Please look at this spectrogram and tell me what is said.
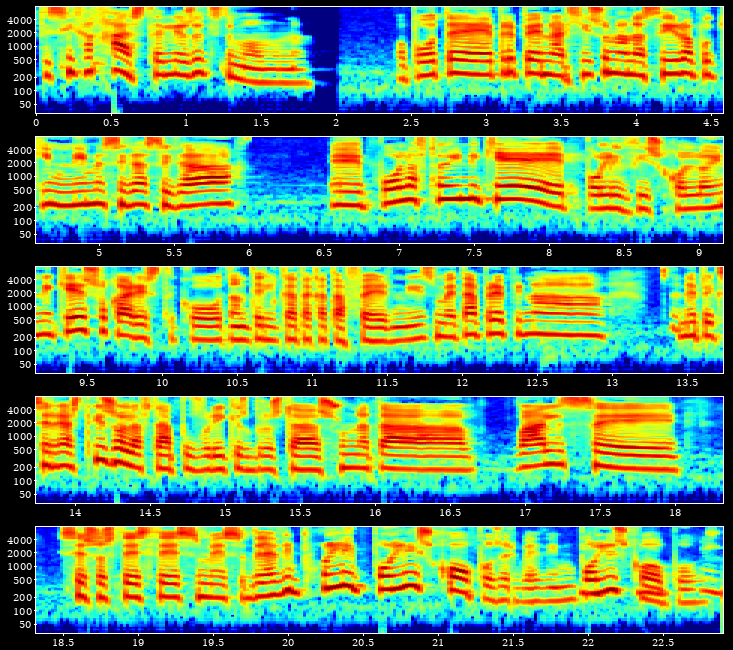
τις είχα χάσει τελείως, δεν τις θυμόμουν. Οπότε έπρεπε να αρχίσω να ανασύρω από εκεί μνήμες σιγά σιγά ε, που όλο αυτό είναι και πολύ δύσκολο, είναι και σοκαριστικό όταν τελικά τα καταφέρνεις. Μετά πρέπει να, να επεξεργαστείς όλα αυτά που βρήκες μπροστά σου, να τα βάλεις σε, σε σωστές θέσεις μέσα. Δηλαδή πολύ, πολύ σκόπος ρε παιδί μου, πολύ σκόπος.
